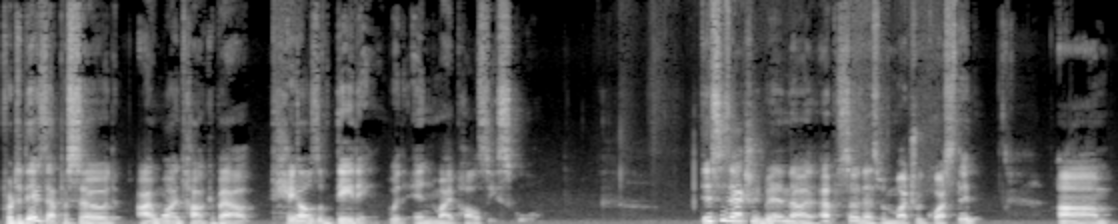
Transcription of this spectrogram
For today's episode, I want to talk about tales of dating within my policy school. This has actually been an episode that's been much requested. Um,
